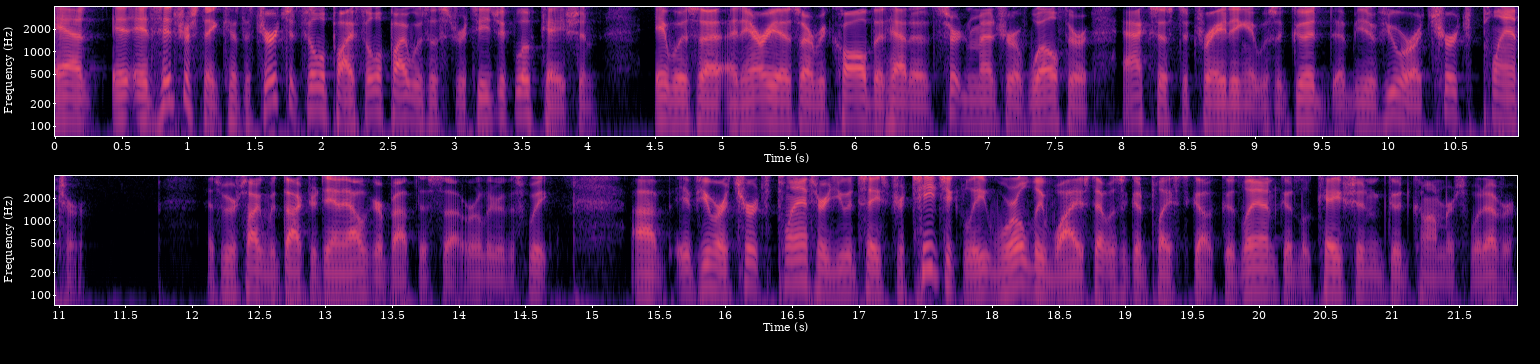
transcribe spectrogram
And it's interesting because the church at Philippi, Philippi was a strategic location. It was a, an area, as I recall, that had a certain measure of wealth or access to trading. It was a good, I mean, if you were a church planter, as we were talking with Dr. Dan Elger about this uh, earlier this week. Uh, if you were a church planter, you would say strategically, worldly wise, that was a good place to go. Good land, good location, good commerce, whatever.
